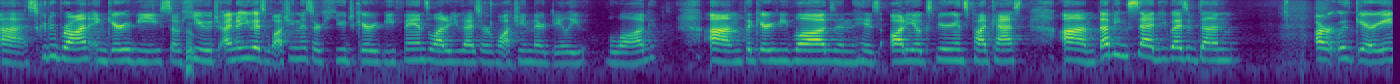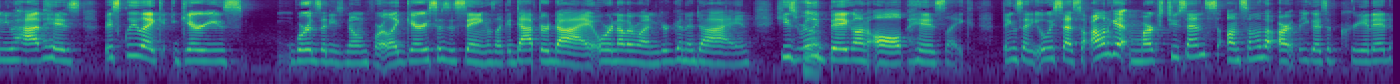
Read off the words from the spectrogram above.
uh, Scooter Braun and Gary Vee. So huge. I know you guys watching this are huge Gary Vee fans. A lot of you guys are watching their daily vlog, um, the Gary Vee vlogs and his audio experience podcast. Um, that being said, you guys have done art with Gary and you have his basically like Gary's words that he's known for. Like Gary says his sayings like adapt or die or another one, you're gonna die. And he's really Yeah. big on all of his like things that he always says. So I wanna get Mark's two cents on some of the art that you guys have created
